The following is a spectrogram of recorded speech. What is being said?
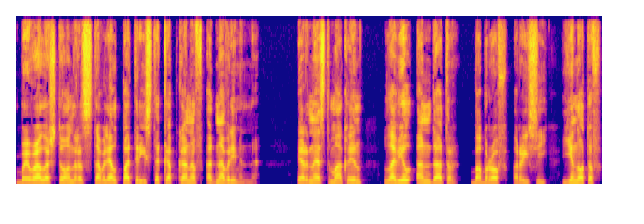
Бывало, что он расставлял по 300 капканов одновременно. Эрнест Маклин ловил андатор, бобров, рысей, енотов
